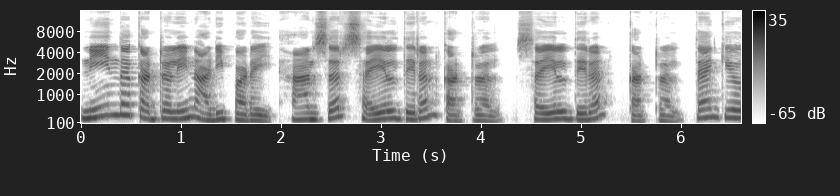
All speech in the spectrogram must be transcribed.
நீந்த கற்றலின் அடிப்படை. ஆன்சர் செயல்திறன் கற்றல். செயல்திறன் கற்றல். தேங்க்யூ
